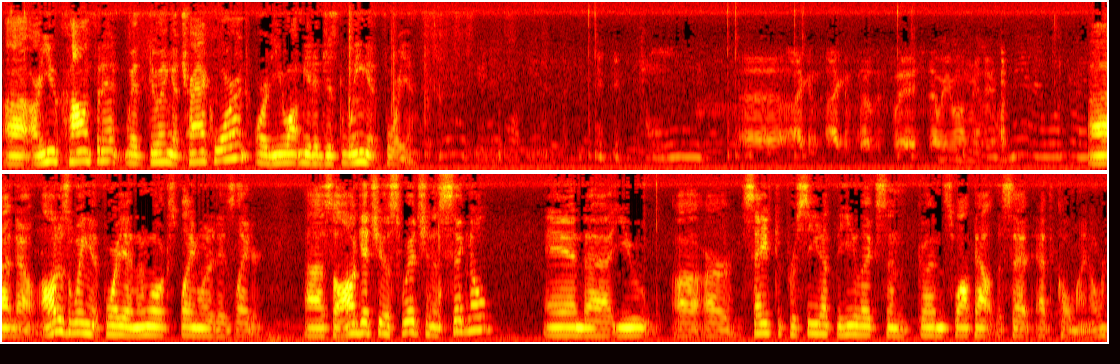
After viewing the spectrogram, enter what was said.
Uh, are you confident with doing a track warrant, or do you want me to just wing it for you? Uh, I can, I can throw the switch, is that what you want me to do? Man, I walked right Uh, no, I'll just wing it for you, and then we'll explain what it is later. Uh, so I'll get you a switch and a signal, and uh, you uh, are safe to proceed up the helix and go ahead and swap out the set at the coal mine. Over.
